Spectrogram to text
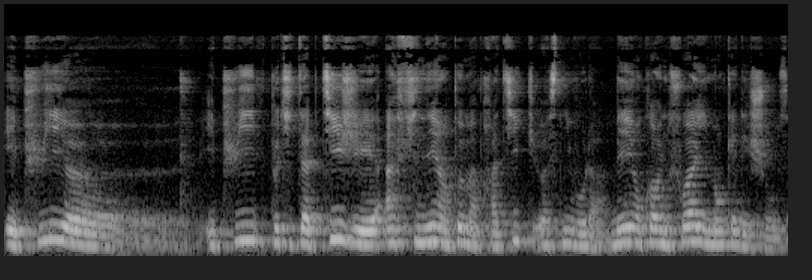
Et puis, euh, et puis petit à petit, j'ai affiné un peu ma pratique à ce niveau-là. Mais encore une fois, il manquait des choses.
